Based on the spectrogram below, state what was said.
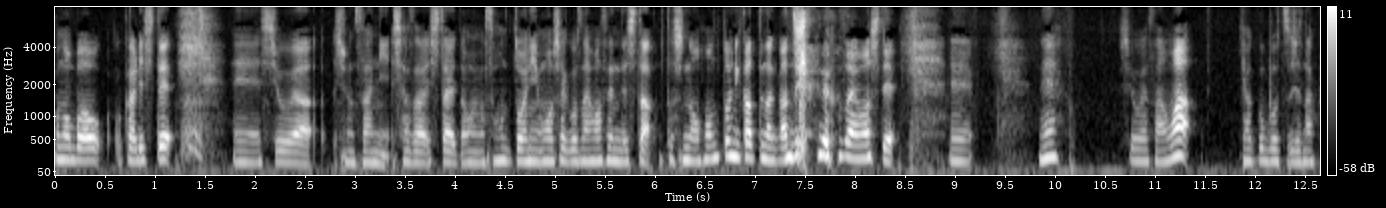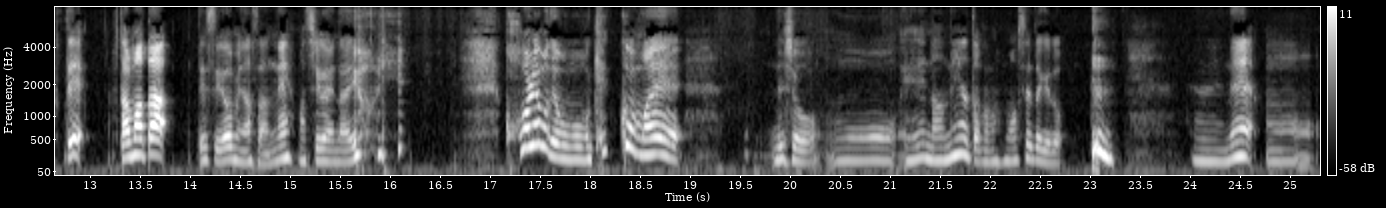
この場をお借りして、えー塩谷俊さんに謝罪したいと思います。本当に申し訳ございませんでした。私の本当に勝手な勘違いでございまして、えーね、塩谷さんは薬物じゃなくて、二股ですよ、皆さんね。間違いないように。これもでももう結構前でしょう。もう、えー、何年やったかな？忘れたけど。えね、もう、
